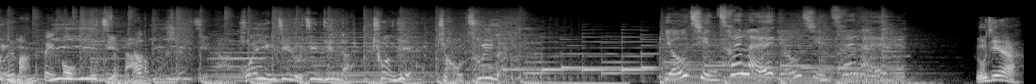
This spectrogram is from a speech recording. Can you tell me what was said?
为您一一解答。欢迎进入今天的创业找崔磊。有请崔磊，有请崔磊。如今啊。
